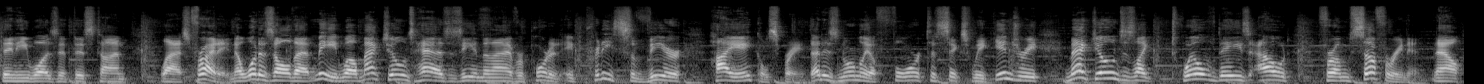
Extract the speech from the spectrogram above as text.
than he was at this time last Friday. Now, what does all that mean? Well, Mac Jones has, as Ian and I have reported, a pretty severe high ankle sprain. That is normally a four to six week injury. Mac Jones is like 12 days out from suffering it. Now,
